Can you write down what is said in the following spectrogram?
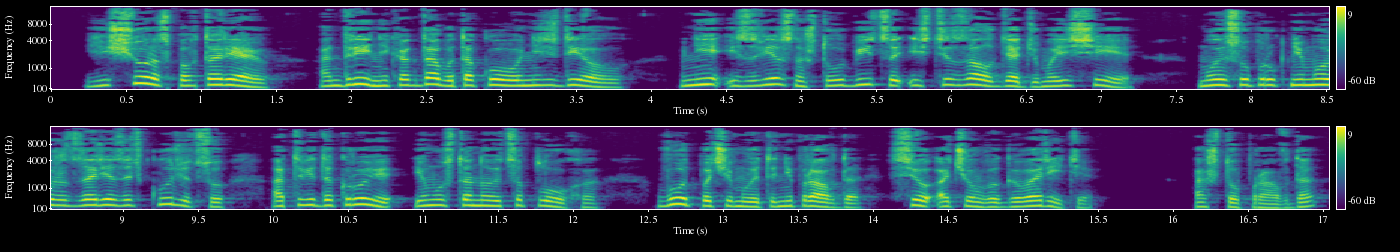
— Еще раз повторяю, Андрей никогда бы такого не сделал. Мне известно, что убийца истязал дядю Моисея. Мой супруг не может зарезать курицу, от вида крови ему становится плохо. Вот почему это неправда, все, о чем вы говорите. — А что правда?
